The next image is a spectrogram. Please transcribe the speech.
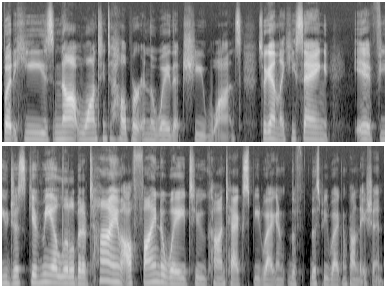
but he's not wanting to help her in the way that she wants. So again, like he's saying, if you just give me a little bit of time, I'll find a way to contact Speedwagon, the, the Speedwagon Foundation,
